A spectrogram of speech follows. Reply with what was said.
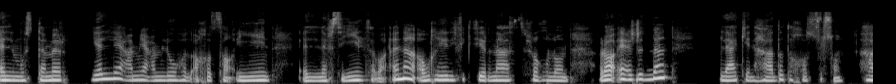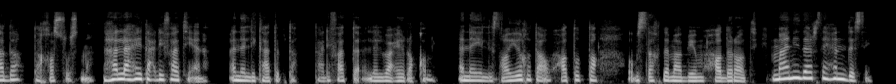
المستمر يلي عم يعملوه الأخصائيين النفسيين سواء أنا أو غيري في كتير ناس شغلهم رائع جدا. لكن هذا تخصص هذا تخصصنا هلأ هي تعريفاتي أنا أنا اللي كاتبتها تعريفات للوعي الرقمي. أنا اللي صايغتها وحاططها وبستخدمها بمحاضراتي. ماني دارسة هندسة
